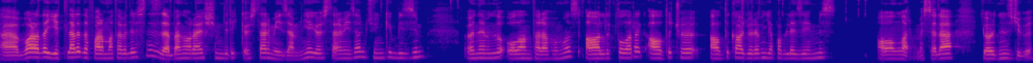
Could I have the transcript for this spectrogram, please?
Ee, bu arada yetlerde de farm atabilirsiniz de ben oraya şimdilik göstermeyeceğim. Niye göstermeyeceğim? Çünkü bizim önemli olan tarafımız ağırlıklı olarak 6 kö 6K görevin yapabileceğimiz alanlar. Mesela gördüğünüz gibi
